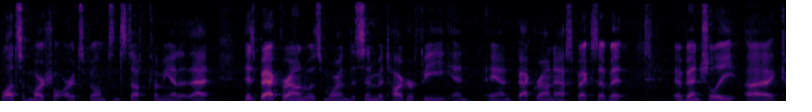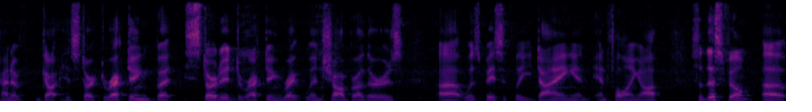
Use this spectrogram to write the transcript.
lots of martial arts films and stuff coming out of that. His background was more in the cinematography and, and background aspects of it. Eventually, uh, kind of got his start directing, but started directing right when Shaw Brothers uh, was basically dying and, and falling off. So this film uh,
